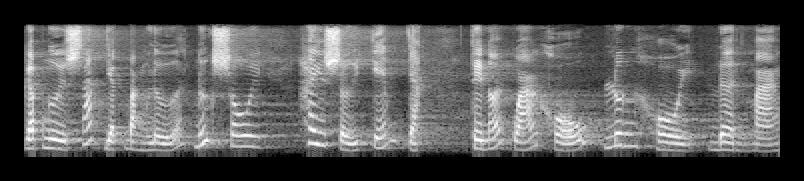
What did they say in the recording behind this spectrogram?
Gặp người sát vật bằng lửa, nước sôi hay sự chém chặt thì nói quả khổ luân hồi đền mạng.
